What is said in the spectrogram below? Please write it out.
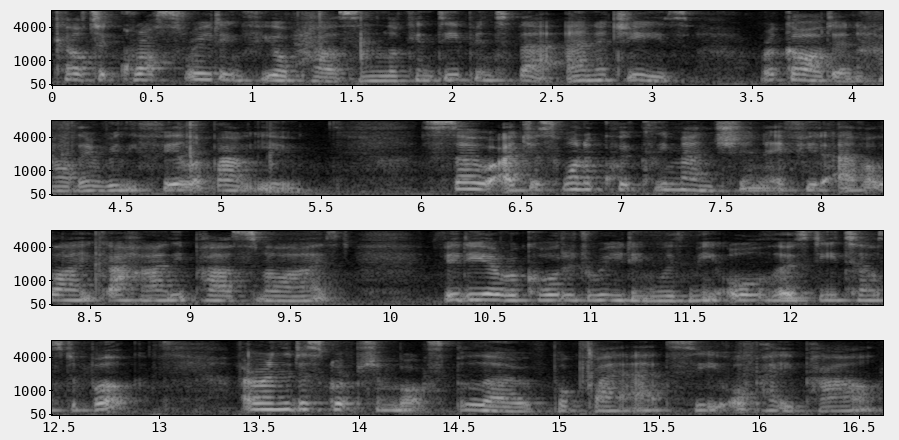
Celtic cross reading for your person, looking deep into their energies regarding how they really feel about you. So I just want to quickly mention if you'd ever like a highly personalized video recorded reading with me, all those details to book are in the description box below. Book via Etsy or PayPal.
